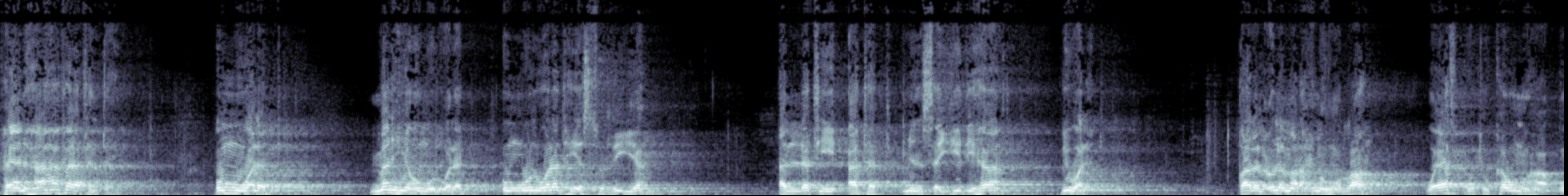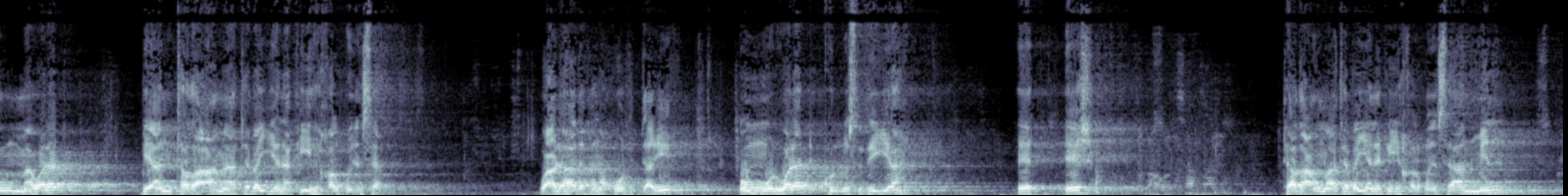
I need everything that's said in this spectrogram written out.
فينهاها فلا تنتهي. أم ولد من هي أم الولد؟ أم الولد هي السرية التي أتت من سيدها بولد. قال العلماء رحمهم الله ويثبت كونها أم ولد بأن تضع ما تبين فيه خلق الإنسان. وعلى هذا فنقول في التعريف أم الولد كل سرية إيه؟ إيش؟ تضع ما تبين فيه خلق الإنسان من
